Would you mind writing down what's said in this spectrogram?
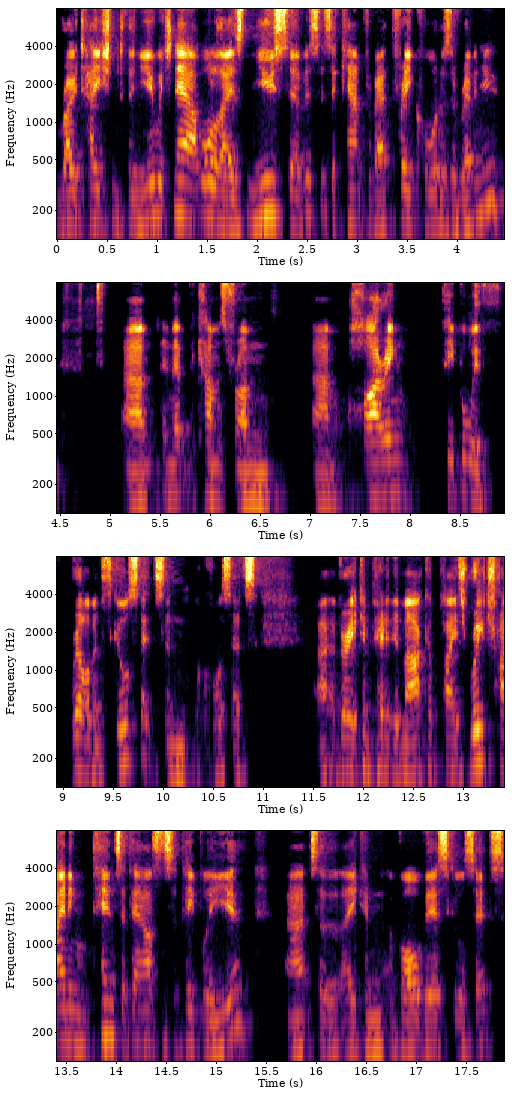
rotation to the new, which now all of those new services account for about three quarters of revenue. Um, and that comes from um, hiring people with relevant skill sets. And of course, that's a very competitive marketplace, retraining tens of thousands of people a year uh, so that they can evolve their skill sets,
